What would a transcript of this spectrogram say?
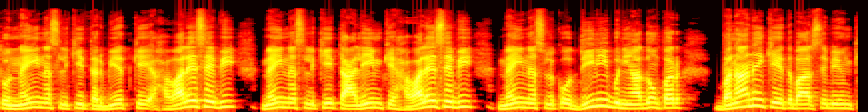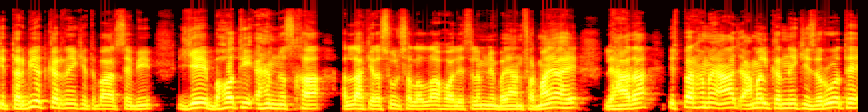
تو نئی نسل کی تربیت کے حوالے سے بھی، نئی نسل کی تعلیم کے حوالے سے بھی، نئی نسل کو دینی بنیادوں پر بنانے کے اعتبار سے بھی، ان کی تربیت کرنے کے اعتبار سے بھی یہ بہت ہی اہم نسخہ اللہ کے رسول صلی اللہ علیہ وسلم نے بیان فرمایا ہے۔ لہذا اس پر ہمیں آج عمل کرنے کی ضرورت ہے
